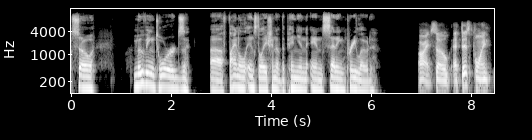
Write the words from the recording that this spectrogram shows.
So moving towards uh, final installation of the pinion and setting preload. All right. So at this point,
